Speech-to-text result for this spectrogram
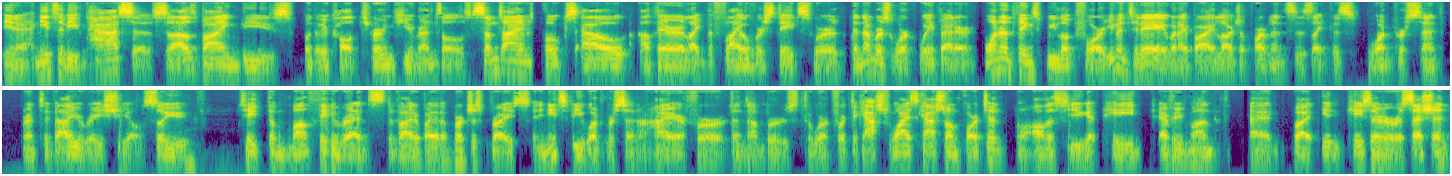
you know it needs to be passive so i was buying these what they call turnkey rentals sometimes folks out out there like the flyover states where the numbers work way better one of the things we look for even today when i buy large apartments is like this 1% rent to value ratio so you take the monthly rents divided by the purchase price, and it needs to be 1% or higher for the numbers to work for it. The cash, why is cash so important? Well, obviously you get paid every month. And, but in case of a recession,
